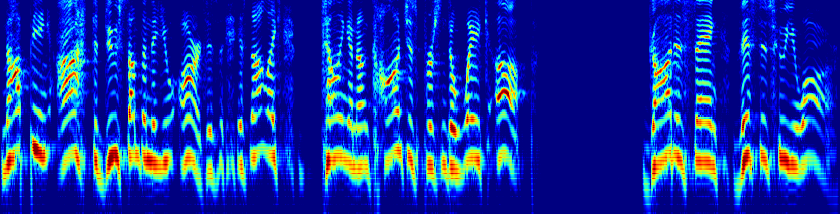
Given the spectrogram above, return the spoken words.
not being asked to do something that you aren't. It's, it's not like telling an unconscious person to wake up. God is saying, This is who you are.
